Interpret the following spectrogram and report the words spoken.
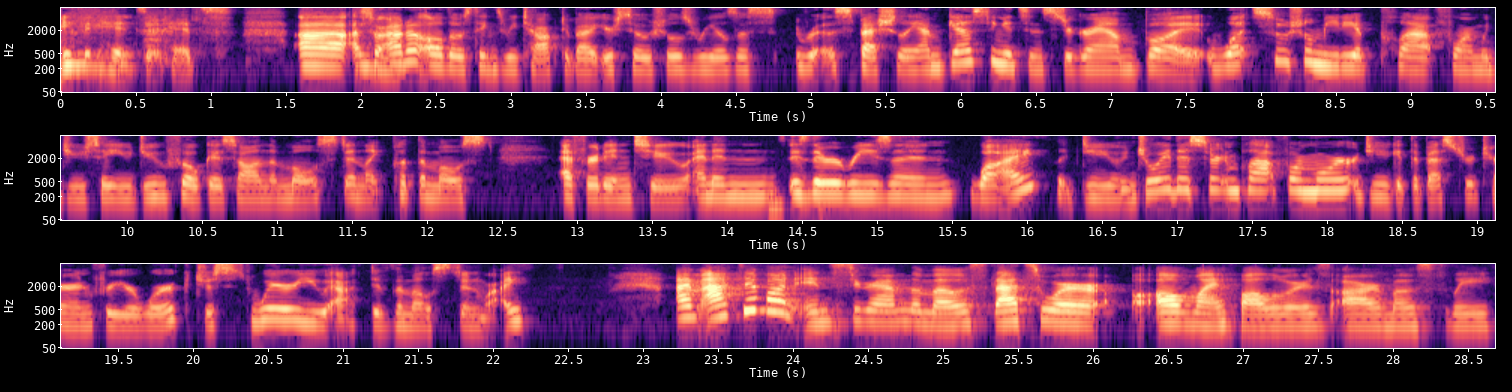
if it hits, it hits. Uh, mm-hmm. so out of all those things we talked about, your socials, reels especially, I'm guessing it's Instagram, but what social media platform would you say you do focus on the most and like put the most effort into? And in, is there a reason why? Like do you enjoy this certain platform more or do you get the best return for your work? Just where are you active the most and why? I'm active on Instagram the most. That's where all my followers are mostly.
